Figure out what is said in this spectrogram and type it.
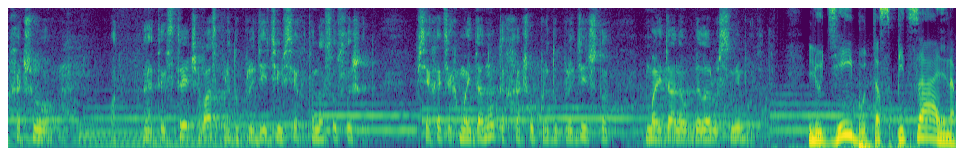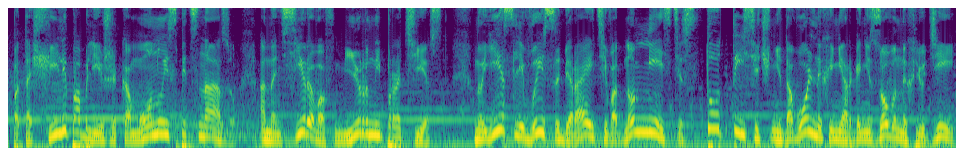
Хочу вот на этой встрече вас предупредить и всех, кто нас услышит. Всех этих майданутых хочу предупредить, что Майдана в Беларуси не будет. Людей будто специально потащили поближе к ОМОНу и спецназу, анонсировав мирный протест. Но если вы собираете в одном месте 100 тысяч недовольных и неорганизованных людей,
